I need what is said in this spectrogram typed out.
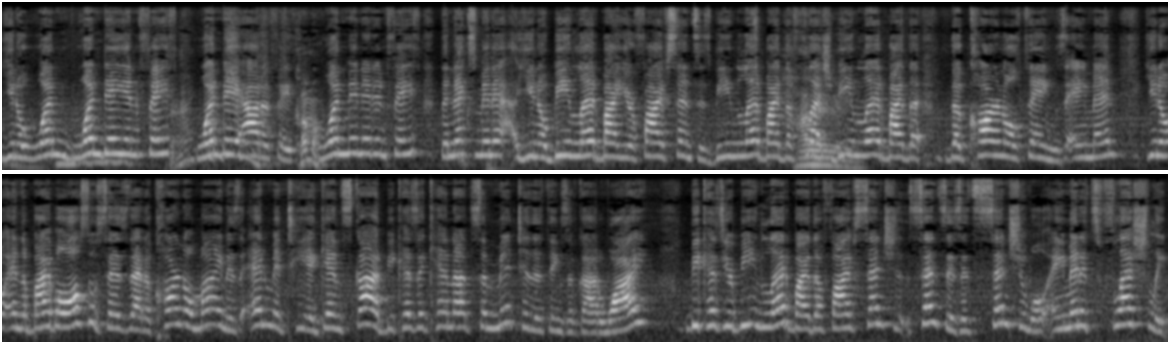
you know, one, one day in faith, one day out of faith. On. One minute in faith, the next minute, you know, being led by your five senses, being led by the flesh, Hallelujah. being led by the, the carnal things. Amen. You know, and the Bible also says that a carnal mind is enmity against God because it cannot submit to the things of God. Why? Because you're being led by the five sens- senses. It's sensual. Amen. It's fleshly.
